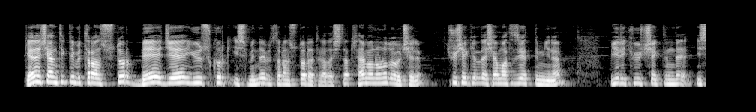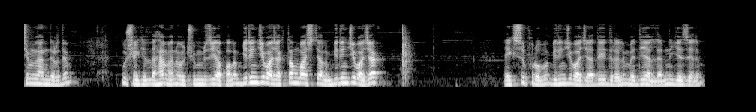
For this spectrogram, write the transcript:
Gene çentikli bir transistör BC140 isminde bir transistör arkadaşlar. Hemen onu da ölçelim. Şu şekilde şematize ettim yine. 1, 2, 3 şeklinde isimlendirdim. Bu şekilde hemen ölçümümüzü yapalım. Birinci bacaktan başlayalım. Birinci bacak eksi probu birinci bacağa değdirelim ve diğerlerini gezelim.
